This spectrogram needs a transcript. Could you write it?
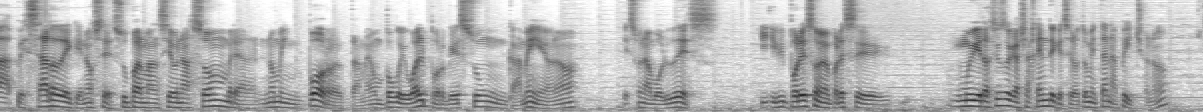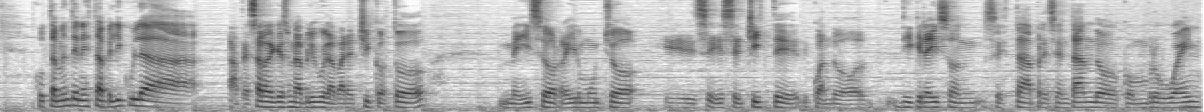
a pesar de que, no sé, Superman sea una sombra, no me importa. Me da un poco igual porque es un cameo, ¿no? Es una boludez. Y, por eso me parece muy gracioso que haya gente que se lo tome tan a pecho, ¿no? Justamente en esta película, a pesar de que es una película para chicos todo, me hizo reír mucho ese, chiste cuando Dick Grayson se está presentando con Bruce Wayne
